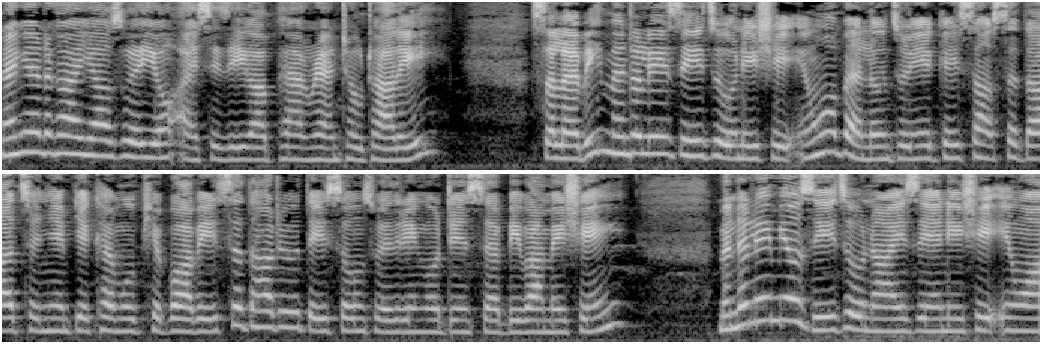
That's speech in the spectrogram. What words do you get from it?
နိုင်ငံတကာရာဇဝတ်ရုံး ICC ကဖမ်းရန်ထုတ်ထားသည် ဆလဘီမန္တလေးဈေးကျိုနေရှိအင်ဝဘန်လုံခြုံရေးကိစ္စစစ်သားချင်းချင်းပြစ်ခတ်မှုဖြစ်ပွားပြီးစစ်သားတို့တေဆုံးဆွဲတဲ့ရင်ကိုတင်ဆက်ပေးပါမယ်ရှင်။ မန္တလေးမြို့ဈေးကျိုနိုင်စင်နေရှိအင်ဝါ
